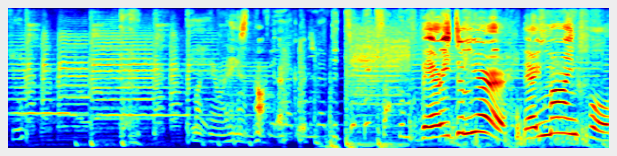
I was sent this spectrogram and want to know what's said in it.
My handwriting is not that good. Very demure, very mindful.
